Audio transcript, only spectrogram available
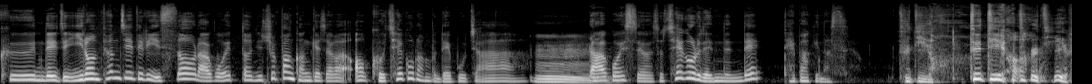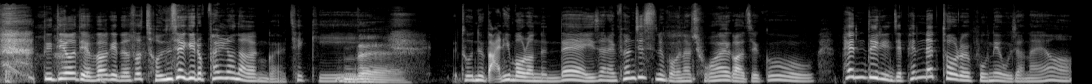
근데 이제 이런 편지들이 있어라고 했더니 출판 관계자가 어 그거 책으로 한번 내보자라고 음. 했어요. 그래서 책으로 냈는데 대박이 났어요. 드디어 드디어 드디어 드디어 대박이 나서 전 세계로 팔려 나간 거예요. 책이. 네. 돈을 많이 벌었는데 이 사람이 편지 쓰는 거 워낙 좋아해가지고 팬들이 이제 팬레터를 보내오잖아요.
